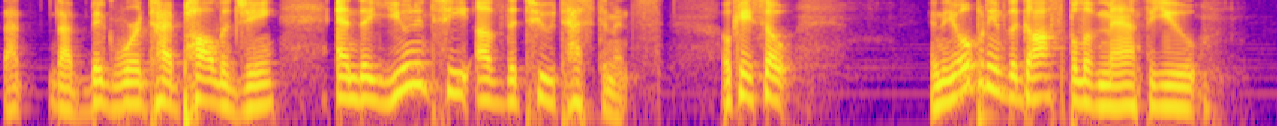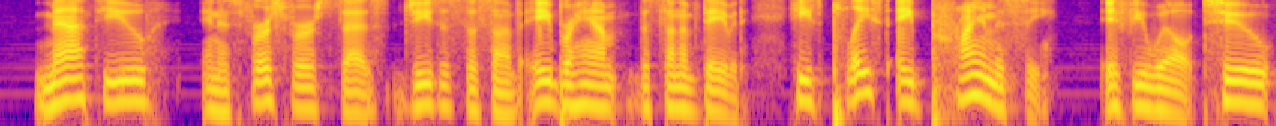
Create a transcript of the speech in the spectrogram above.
that, that big word typology, and the unity of the two testaments. Okay, so in the opening of the Gospel of Matthew, Matthew in his first verse says, Jesus, the son of Abraham, the son of David. He's placed a primacy, if you will, to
